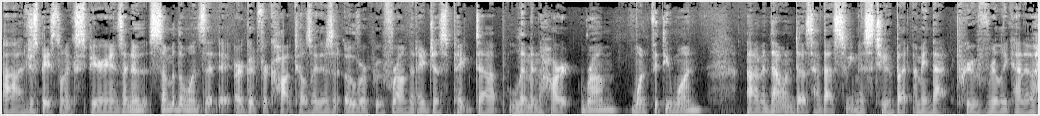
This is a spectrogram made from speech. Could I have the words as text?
uh, just based on experience. I know that some of the ones that are good for cocktails, like there's an overproof rum that I just picked up, Lemon Hart Rum 151, um, and that one does have that sweetness too. But I mean, that proof really kind of,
